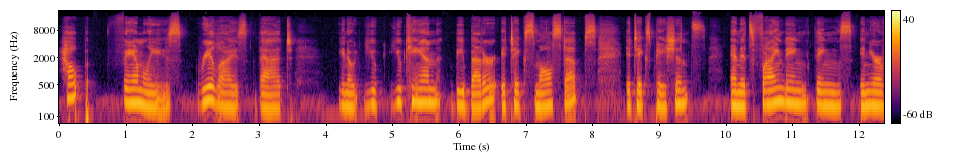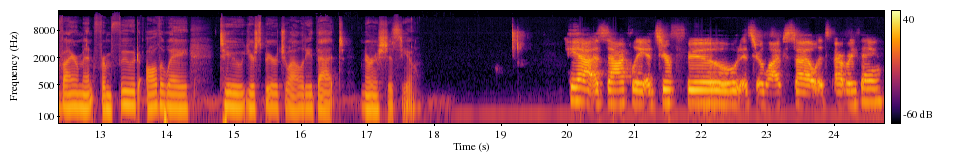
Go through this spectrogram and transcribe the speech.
help families realize that you know you you can be better. It takes small steps. It takes patience. And it's finding things in your environment from food all the way to your spirituality that nourishes you. Yeah exactly. It's your food. It's your lifestyle. It's everything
